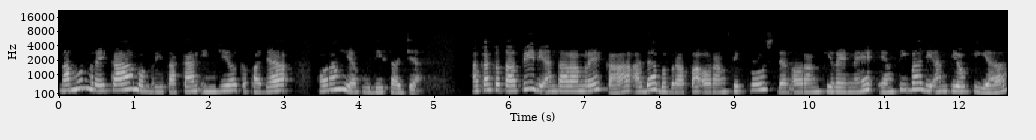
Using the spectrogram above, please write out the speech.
Namun mereka memberitakan Injil kepada orang Yahudi saja. Akan tetapi di antara mereka ada beberapa orang Siprus dan orang Kirene yang tiba di Antioquia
